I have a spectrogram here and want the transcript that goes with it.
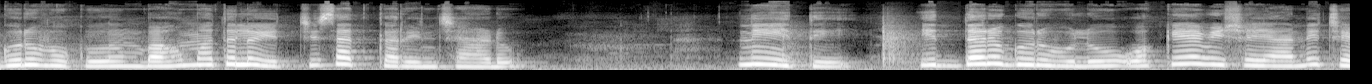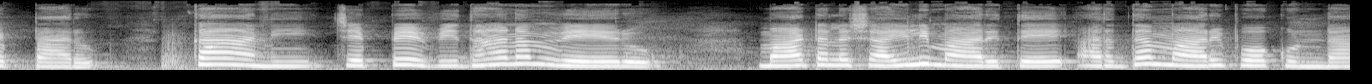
గురువుకు బహుమతులు ఇచ్చి సత్కరించాడు. నీతి ఇద్దరు గురువులు ఒకే విషయాన్ని చెప్పారు. కానీ చెప్పే విధానం వేరు. మాటల శైలి మారితే అర్థం మారిపోకుండా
